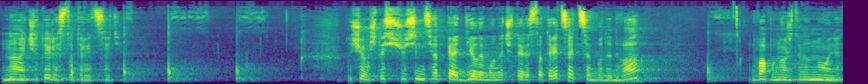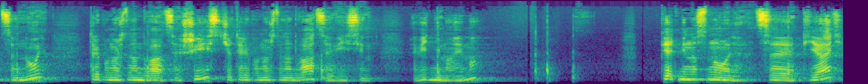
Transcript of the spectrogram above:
на 430. Ну що ж, 1075 ділимо на 430, це буде 2. 2 помножити на 0 це 0. 3 помножити на 2 це 6. 4 помножити на 2 це 8. Віднімаємо. 5 мінус 0 це 5.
